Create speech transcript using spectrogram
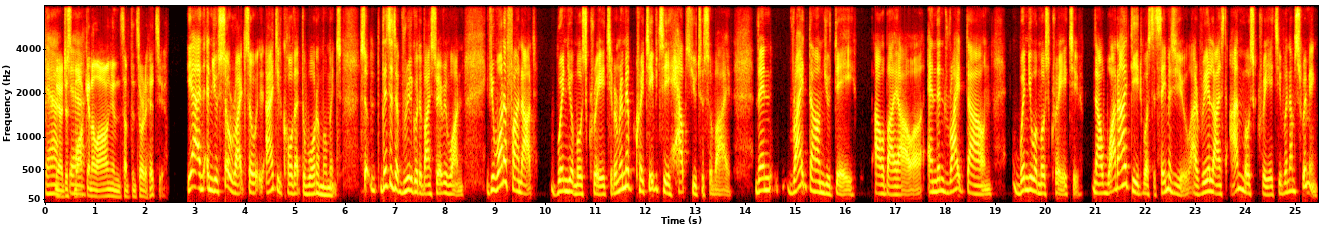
yeah, you know, just yeah. walking along and something sort of hits you. Yeah, and, and you're so right. So I did call that the water moment. So this is a really good advice to everyone. If you want to find out when you're most creative, and remember, creativity helps you to survive, then write down your day hour by hour and then write down when you were most creative. Now, what I did was the same as you. I realized I'm most creative when I'm swimming.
